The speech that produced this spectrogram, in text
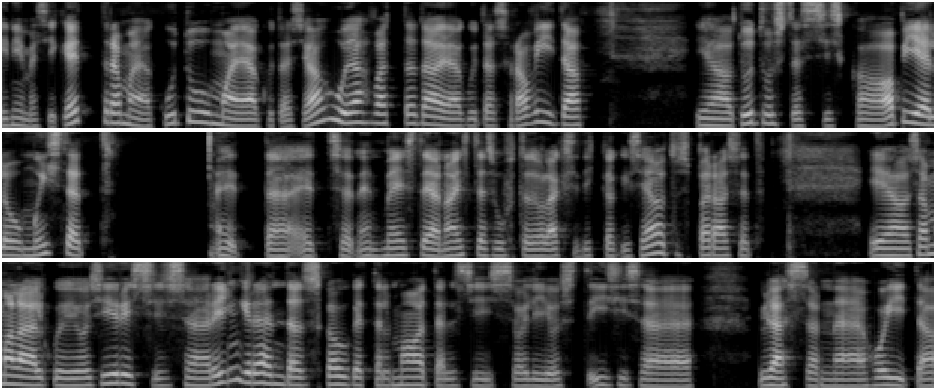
inimesi ketrama ja kuduma ja kuidas jahu jahvatada ja kuidas ravida ja tutvustas siis ka abielu mõistet, et, et see, need meeste ja naiste suhted oleksid ikkagi seaduspärased. ja samal ajal, kui Osiris siis ringi rändas kaugetel maadel, siis oli just ISISe ülesanne hoida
